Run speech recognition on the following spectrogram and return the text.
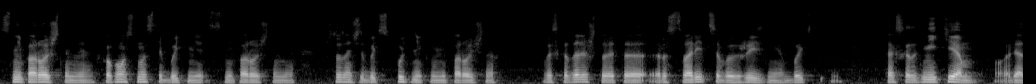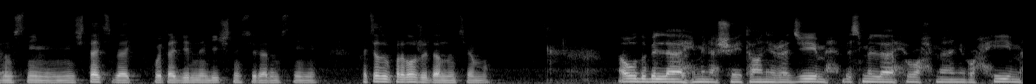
с непорочными, в каком смысле быть не, с непорочными, что значит быть спутником непорочных. Вы сказали, что это раствориться в их жизни, быть так сказать, никем рядом с ними, не считать себя какой-то отдельной личностью рядом с ними. Хотел бы продолжить данную тему. أعوذ بالله من الشيطان الرجيم بسم الله الرحمن الرحيم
